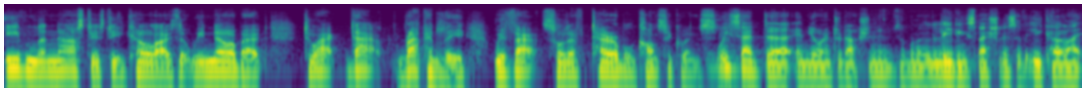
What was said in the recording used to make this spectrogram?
even the nastiest E. coli's that we know about to act that rapidly with that sort of terrible consequence. We said uh, in your introduction, he was one of the leading specialists of E. coli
